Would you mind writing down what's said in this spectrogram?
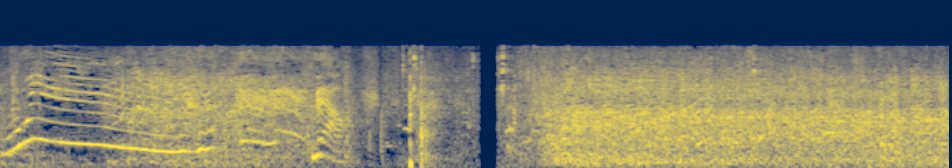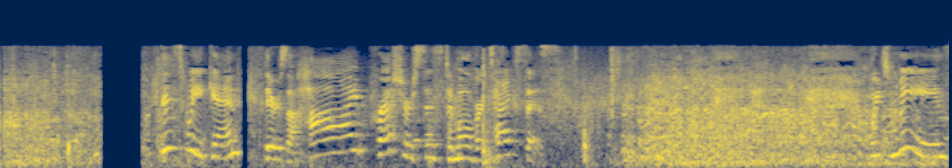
Whee! Now, this weekend, there's a high pressure system over Texas. Which means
